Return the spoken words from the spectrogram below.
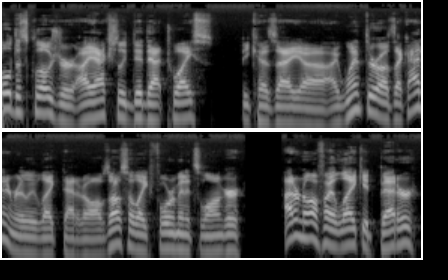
Full disclosure, I actually did that twice because I uh, I went through. I was like, I didn't really like that at all. It was also like four minutes longer. I don't know if I like it better,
